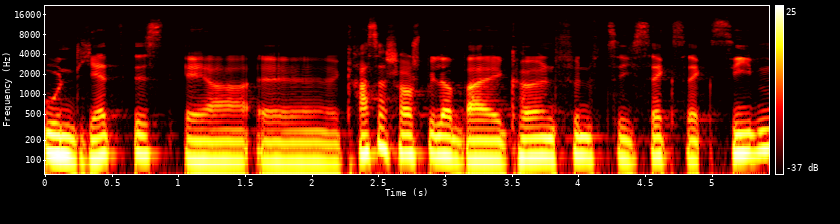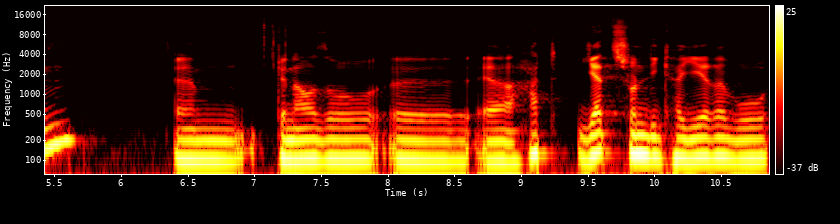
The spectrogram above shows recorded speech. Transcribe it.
Und jetzt ist er äh, krasser Schauspieler bei Köln 50667. Ähm, genauso, äh, er hat jetzt schon die Karriere, wo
